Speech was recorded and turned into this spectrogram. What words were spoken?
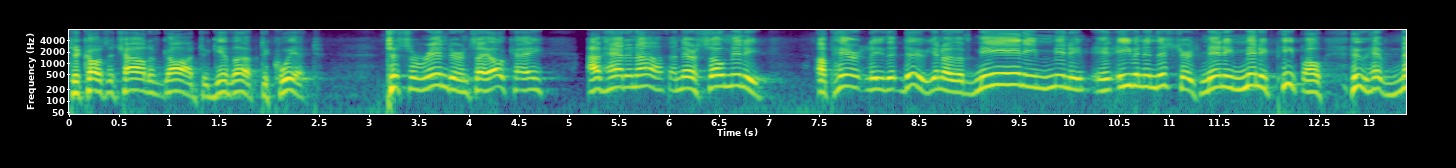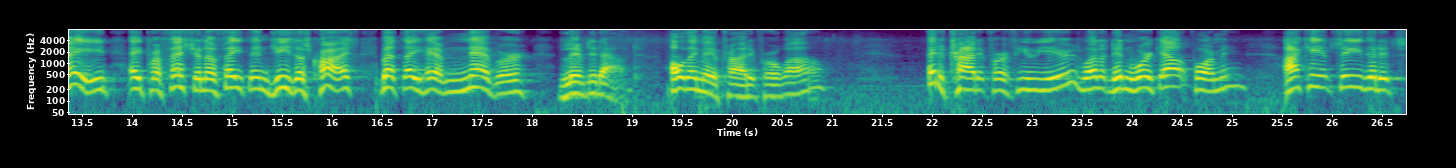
to cause a child of God to give up, to quit, to surrender and say, okay, I've had enough. And there are so many apparently that do. You know, the many, many, even in this church, many, many people who have made a profession of faith in Jesus Christ, but they have never lived it out. Oh, they may have tried it for a while. They'd have tried it for a few years. Well, it didn't work out for me. I can't see that it's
